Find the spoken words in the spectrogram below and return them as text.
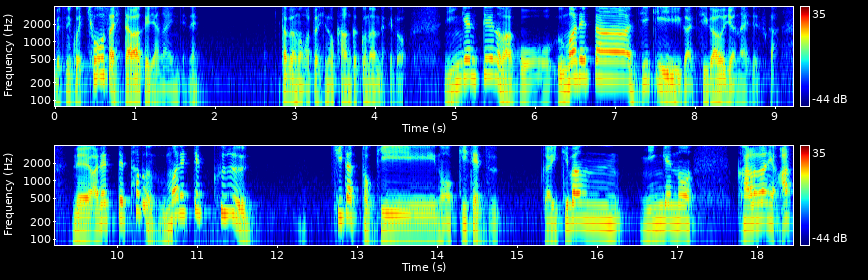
別にこれ調査したわけじゃないんでね。ただの私の感覚なんだけど、人間っていうのはこう、生まれた時期が違うじゃないですか。で、あれって多分生まれてくる、来た時の季節が一番人間の体に合っ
